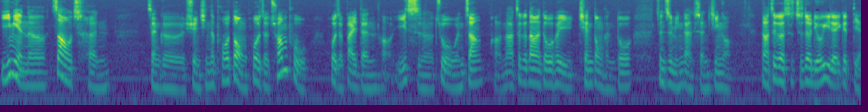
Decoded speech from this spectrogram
以免呢造成整个选情的波动，或者川普或者拜登啊，以此呢做文章啊？那这个当然都会牵动很多政治敏感神经哦。那这个是值得留意的一个点。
